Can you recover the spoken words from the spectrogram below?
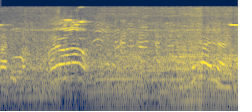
哎呦！不怪人。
